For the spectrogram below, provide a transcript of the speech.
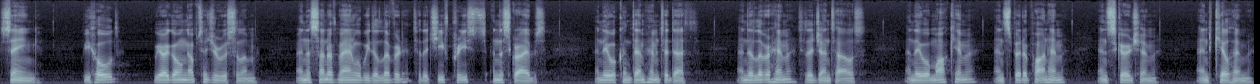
saying, Behold, we are going up to Jerusalem, and the Son of Man will be delivered to the chief priests and the scribes, and they will condemn him to death, and deliver him to the Gentiles, and they will mock him, and spit upon him, and scourge him, and kill him,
